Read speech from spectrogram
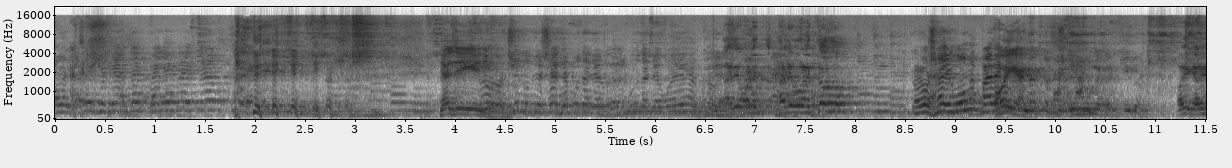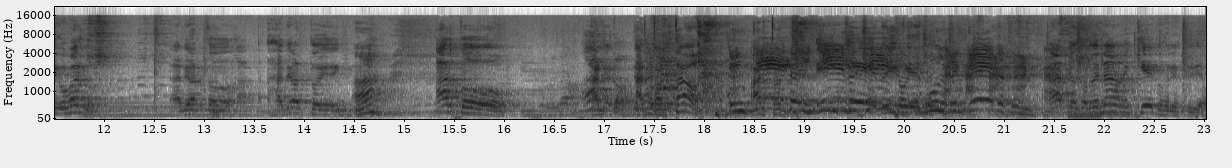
Oiga, déjeme andar para allá, para allá, Ya llegué No, yo. los chicos que saque puta que para Oiga. Oiga, amigo Osvaldo. Salió harto, harto, eh, ¿Ah? harto, harto, Harto hartado. Harto Inquieto, inquieto, Inquieto, harto desordenado, inquieto salió este día.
